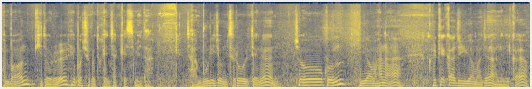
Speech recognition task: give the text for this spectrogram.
한번 기도를 해보실 것도 괜찮겠습니다. 자, 물이 좀 들어올 때는 조금 위험하나 그렇게까지 위험하진 않으니까요.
